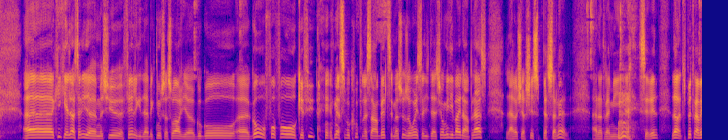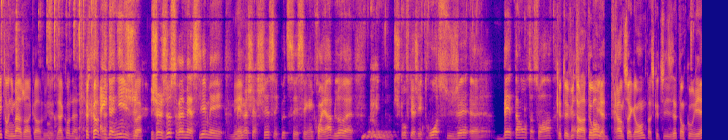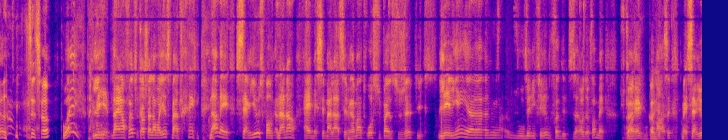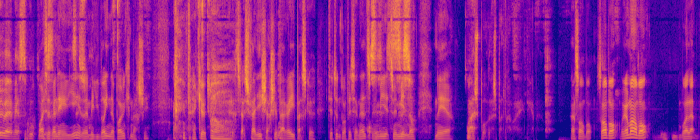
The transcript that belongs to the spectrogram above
Euh, qui, qui est là? Salut, Monsieur Phil, qui est avec nous ce soir. Il y a Gogo, Go Fofo Kefu. Merci beaucoup pour le 100 bits. C'est Monsieur Zoé. Salutations. Milliva est en place. La recherchiste personnelle à notre ami. Cyril. Là, tu peux travailler ton image encore. Hey, Denis, je, veux juste remercier mes, mes recherchistes. Écoute, c'est incroyable. Là. Euh, je trouve que j'ai trois sujets euh, béton ce soir. Que tu as vu tantôt, euh, il y a 30 secondes, parce que tu lisais ton courriel. c'est ça? Oui. Ben, en fait, quand je te l'envoyais ce matin. non, mais sérieux, c'est pas vrai. Non, non. mais c'est malade. C'est vraiment trois super sujets. Puis les liens, euh, vous vérifierez, vous faites des petites erreurs de fois, mais c'est correct, vous commencez. Mais sérieux, euh, merci beaucoup. Oui, c'est vrai, un lien. Mais il n'y en a pas un qui marchait. fait que, oh. euh, je suis allé chercher pareil parce que tu es une professionnelle. Tu m'as mis, mis le nom. Mais euh, ouais. je ne pas, pas le travail. Ils sont bons. Ils sont bons. Vraiment bons. Voilà.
